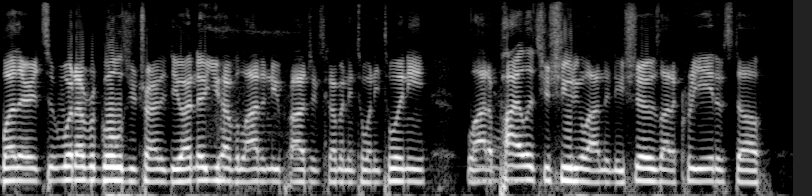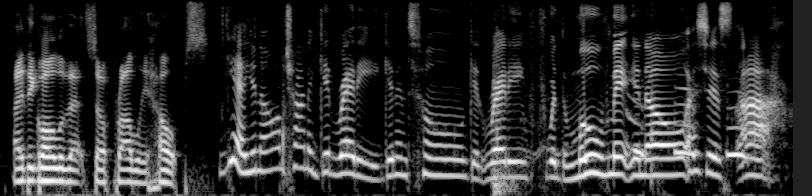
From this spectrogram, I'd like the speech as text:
whether it's whatever goals you're trying to do. I know you have a lot of new projects coming in 2020, a lot of pilots you're shooting, a lot of new shows, a lot of creative stuff. I think all of that stuff probably helps. yeah, you know, I'm trying to get ready, get in tune, get ready with the movement. You know, it's just ah.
